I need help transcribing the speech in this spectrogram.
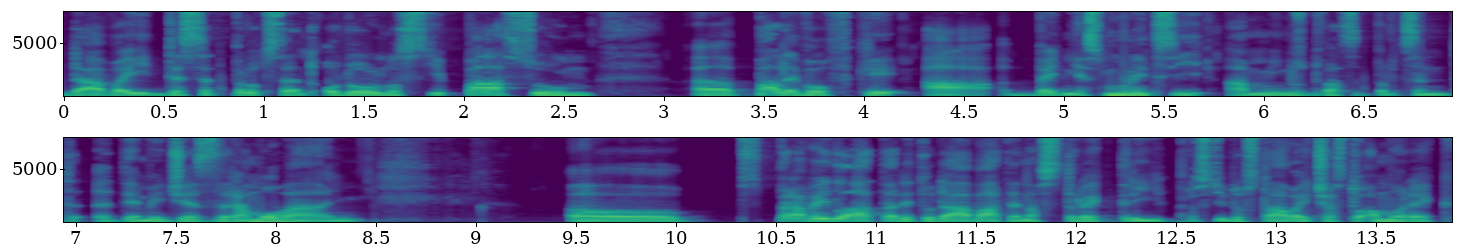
dávají 10% odolnosti pásům, eh, palivovky a bedně s municí a minus 20% damage z ramování. Eh, z pravidla tady to dáváte na stroje, který prostě dostávají často amorek,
